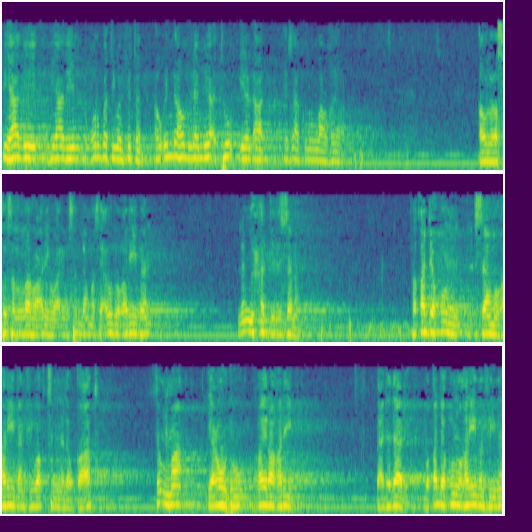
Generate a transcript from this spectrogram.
في هذه في هذه الغربة والفتن أو إنهم لم يأتوا إلى الآن؟ جزاكم الله خيرا. قول الرسول صلى الله عليه وآله وسلم وسيعود غريبا لم يحدد الزمن. فقد يكون الإسلام غريبا في وقت من الأوقات ثم يعود غير غريب بعد ذلك وقد يكون غريبا في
